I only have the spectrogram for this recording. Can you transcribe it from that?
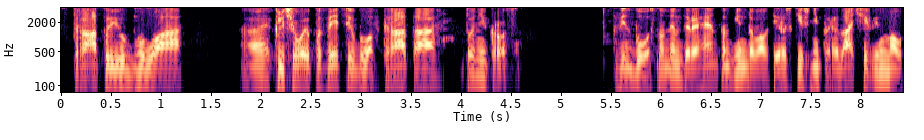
втратою була, ключовою позицією була втрата Тоні Кроса. Він був основним диригентом, він давав ті розкішні передачі, він мав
